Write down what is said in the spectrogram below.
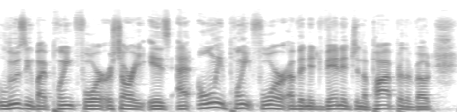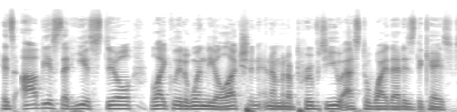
losing by 0.4, or sorry, is at only 0.4 of an advantage in the popular vote, it's obvious that he is still likely to win the election. And I'm going to prove to you as to why that is the case.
